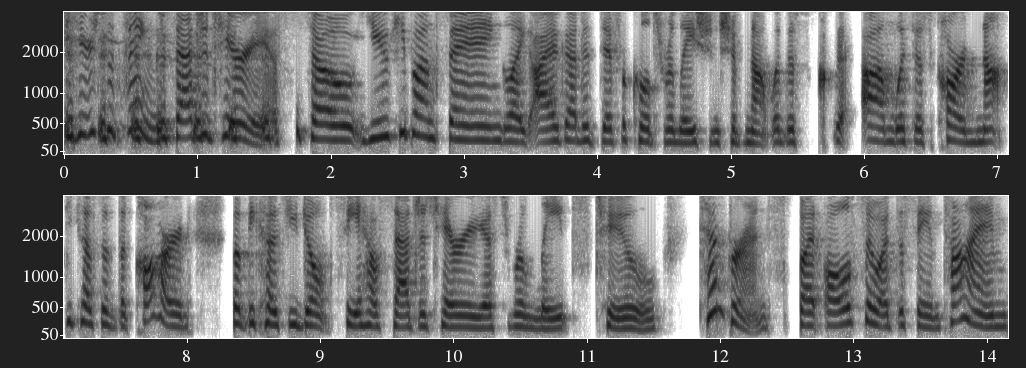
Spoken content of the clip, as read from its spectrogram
here's the thing sagittarius so you keep on saying like i've got a difficult relationship not with this um with this card not because of the card but because you don't see how sagittarius relates to temperance but also at the same time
